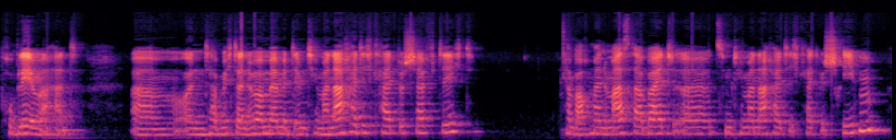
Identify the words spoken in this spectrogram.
Probleme hat. Ähm, und habe mich dann immer mehr mit dem Thema Nachhaltigkeit beschäftigt. Habe auch meine Masterarbeit äh, zum Thema Nachhaltigkeit geschrieben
